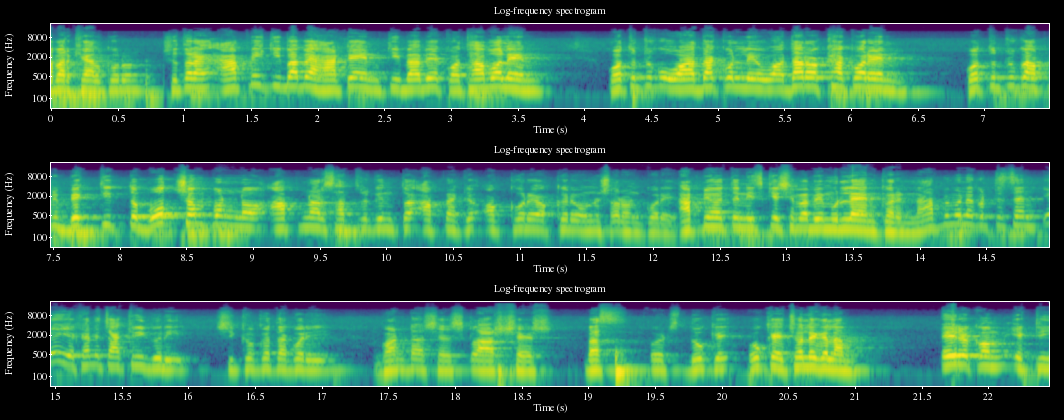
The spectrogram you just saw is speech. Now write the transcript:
এবার খেয়াল করুন। সুতরাং আপনি কীভাবে হাঁটেন, কীভাবে কথা বলেন, কতটুকু ওয়াদা করলে ওয়াদা রক্ষা করেন কতটুকু আপনি ব্যক্তিত্ব বোধ সম্পন্ন আপনার ছাত্র কিন্তু আপনাকে অক্ষরে অক্ষরে অনুসরণ করে। আপনি হয়তো নিজকে সেভাবে মূল্যায়ন করেন না। আপনি মনে করতেছেন, এই, এখানে চাকরি করি, শিক্ষকতা করি, ঘণ্টা শেষ, ক্লাস শেষ বাস ওকে ওকে, চলে গেলাম। এইরকম একটি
